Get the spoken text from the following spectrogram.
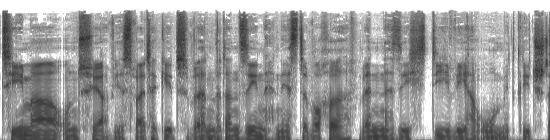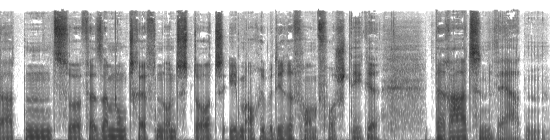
Thema und ja, wie es weitergeht, werden wir dann sehen nächste Woche, wenn sich die WHO-Mitgliedstaaten zur Versammlung treffen und dort eben auch über die Reformvorschläge beraten werden.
